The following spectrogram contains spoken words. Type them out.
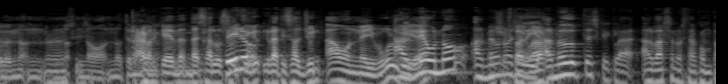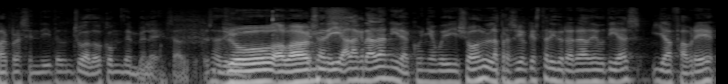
claro. no, No, no, no, sí, sí. no, no tenen Clar, per què de- deixar-lo però- sortir gratis al juny a on ell vulgui, El eh? meu no, el meu Això no, és a dir, clar. el meu dubte és que, clar, el Barça no està com per prescindir d'un jugador com Dembélé, saps? És a dir, Jo, abans... és a dir, a la grada ni de conya, vull dir, això, la pressió aquesta li durarà 10 dies i al febrer,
